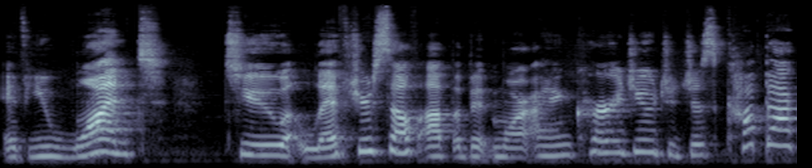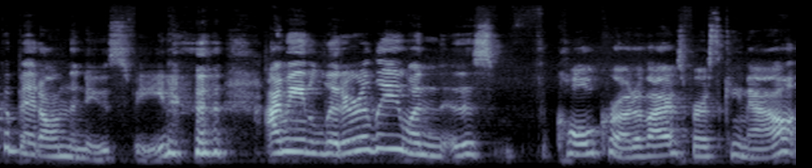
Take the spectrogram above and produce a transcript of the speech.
if you want to lift yourself up a bit more, I encourage you to just cut back a bit on the news feed. I mean, literally, when this whole coronavirus first came out,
